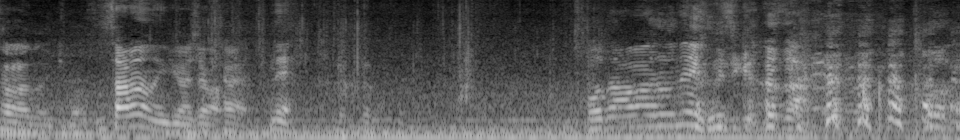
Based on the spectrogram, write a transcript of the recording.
サラダいきます。さらに行きましょう、はい。ね。こだわるね藤川さん。こだわ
